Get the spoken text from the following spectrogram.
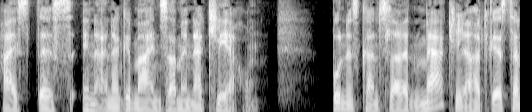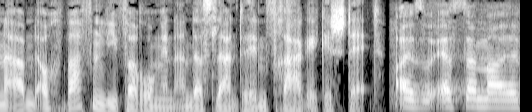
heißt es in einer gemeinsamen Erklärung. Bundeskanzlerin Merkel hat gestern Abend auch Waffenlieferungen an das Land in Frage gestellt. Also erst einmal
